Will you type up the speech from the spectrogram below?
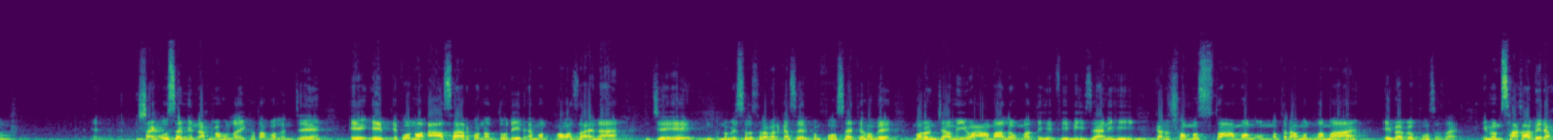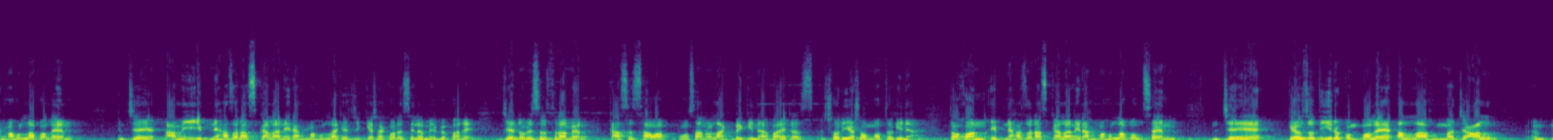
শাইখ উসাইমিন রহমাহুল্লাহ কথা বলেন যে, এ- কোনো আসার, কোনো দলিল এমন পাওয়া যায় না যে নবী সাল্লাহ সাল্লামের কাছে এরকম পৌঁছাইতে হবে, বরং জামিও আমাল উম্মাতিহি ফি মিজানিহি, কারণ সমস্ত আমল উম্মতের আমল্লামায় এভাবে পৌঁছে যায়। ইমাম সাকাবি রহমাহুল্লাহ বলেন যে আমি ইবনে হাজার আসকালানি রহমাহুল্লাহকে জিজ্ঞাসা করেছিলাম এই ব্যাপারে যে নবী ইসলামের কাছে সাওয়াব পৌঁছানো লাগবে কিনা বা এটা সরিয়া সম্মত কিনা। তখন ইবনে হাজার আসকালানি রহমাহুল্লাহ বলছেন যে কেউ যদি এরকম বলে আল্লাহ জাল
